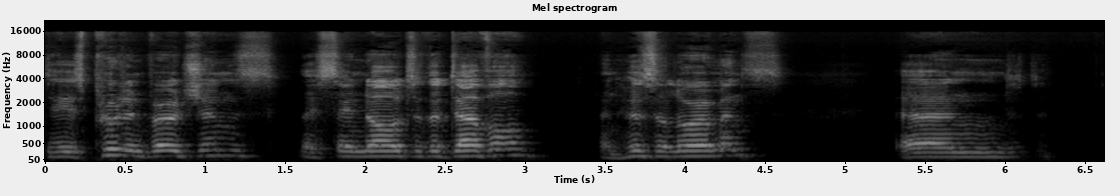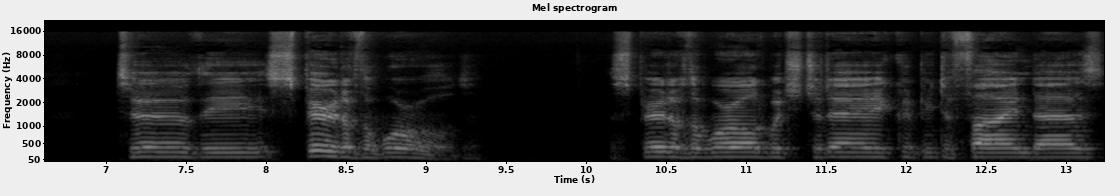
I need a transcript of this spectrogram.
these prudent virgins, they say no to the devil and his allurements and to the spirit of the world the spirit of the world, which today could be defined as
